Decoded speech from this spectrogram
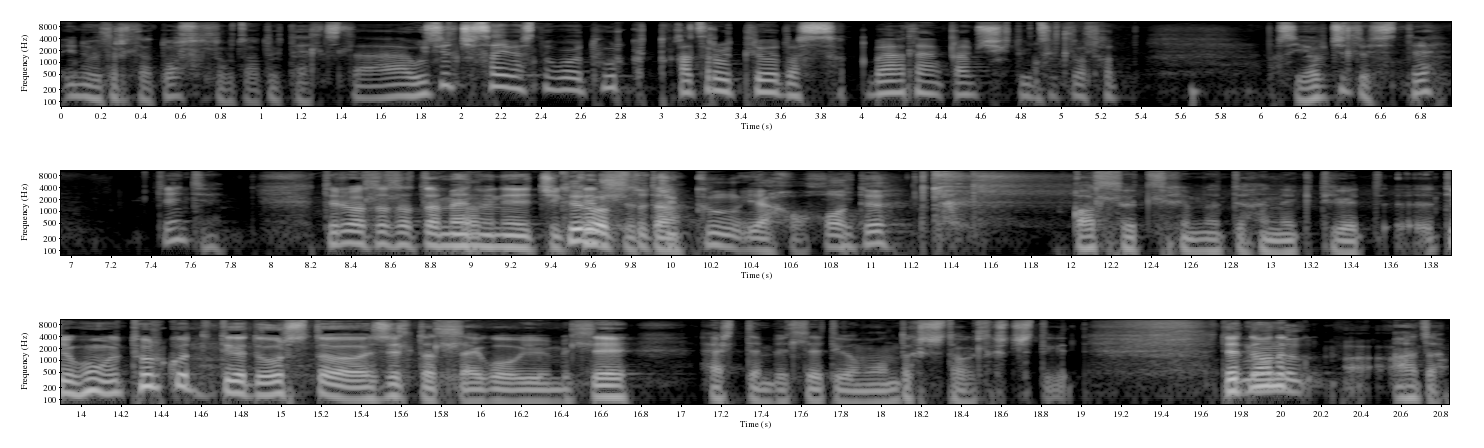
энэ улирлаа дуусгах зодог тайлцлаа. А үзэлч сая бас нөгөө Туркт газар хөдлөөд бас байгалийн гамшигт үзэгдэл болоход бас явж л байсан те. тийм тийм. Тэр бол одоо мань тэр бол жигдэл одоо жигэн яах вэ хоо те. гол хөдлөх юмнуудынхаа нэг тэгээд тийм хүн туркууд тэгээд өөрсдөө Озилд бол айгүй юу юм бэлээ хайртай юм бэлээ тэгээ мундагч тоглогч тэгээд тэгээд нөө нэг а за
